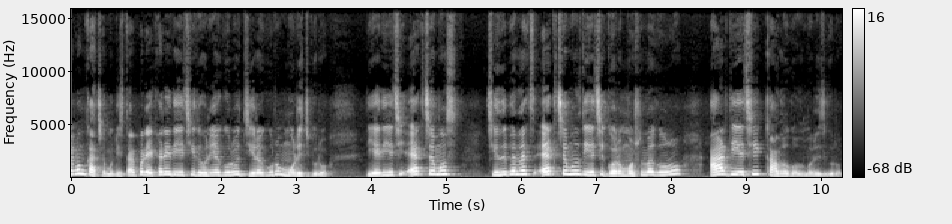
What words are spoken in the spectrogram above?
এবং কাঁচামরিচ। তারপর এখানে দিয়েছি ধনিয়া গুঁড়ো, জিরা গুঁড়ো, মরিচ গুঁড়ো। দিয়ে দিয়েছি এক চামচ চিলি ফ্লেক্স, এক চামচ দিয়েছি গরম মশলা গুঁড়ো আর দিয়েছি কালো গোলমরিচ গুঁড়ো।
